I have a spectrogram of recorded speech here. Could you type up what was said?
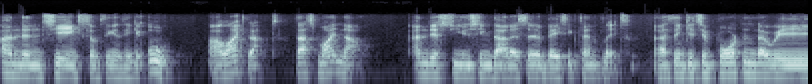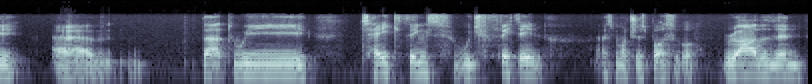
and then seeing something and thinking, "Oh, I like that. That's mine now. And just using that as a basic template. I think it's important that we um, that we take things which fit in as much as possible, rather than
